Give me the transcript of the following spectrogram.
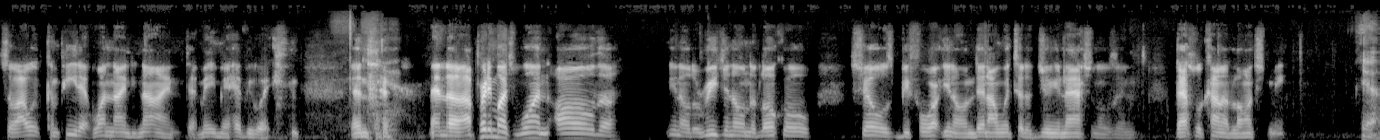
So I would compete at 199. That made me a heavyweight. and yeah. and uh, I pretty much won all the, you know, the regional and the local shows before, you know, and then I went to the junior nationals, and that's what kind of launched me. Yeah.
